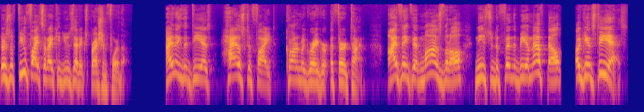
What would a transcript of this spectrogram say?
There's a few fights that I could use that expression for, though. I think that Diaz has to fight Conor McGregor a third time. I think that Masvidal needs to defend the BMF belt against Diaz.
